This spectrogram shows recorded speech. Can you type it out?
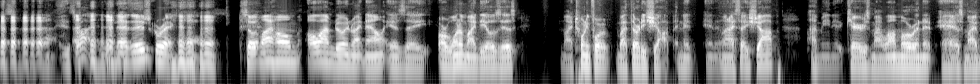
that's, that's right, and that is correct. Yeah. So at my home, all I'm doing right now is a, or one of my deals is my 24 by 30 shop, and it, and when I say shop, I mean it carries my lawnmower in it. It has my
